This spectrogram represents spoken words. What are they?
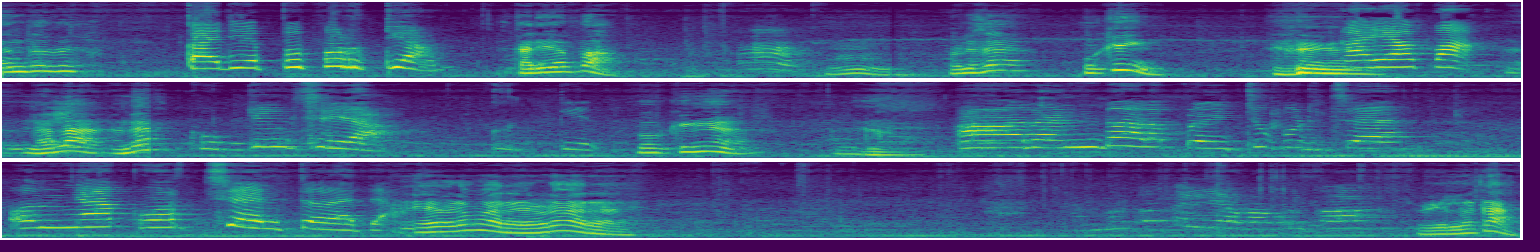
എന്തത് കരിയപ്പ് പൊറിക്കാം. കരിയപ്പ? ആ. ബുനുസേ കുക്കിംഗ് നല്ല എന്താ? കുക്കിംഗ് ചെയ്യാം. കുക്കിംഗ് എവിടെ വരാ എവിടെ വരാ? വന്ന്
